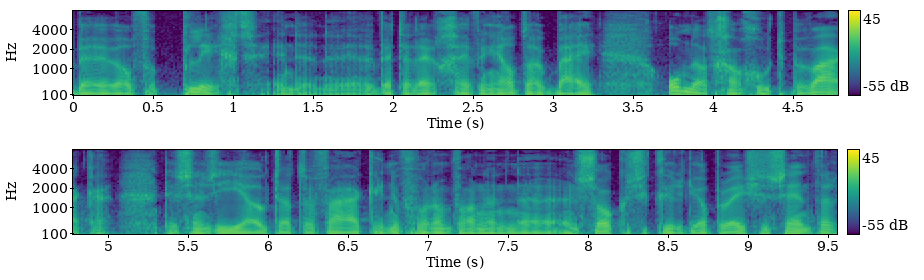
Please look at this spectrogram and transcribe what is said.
wel verplicht, en de, de wet en regelgeving helpt ook bij, om dat gewoon goed te bewaken. Dus dan zie je ook dat er vaak in de vorm van een, uh, een SOC, Security Operations Center,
